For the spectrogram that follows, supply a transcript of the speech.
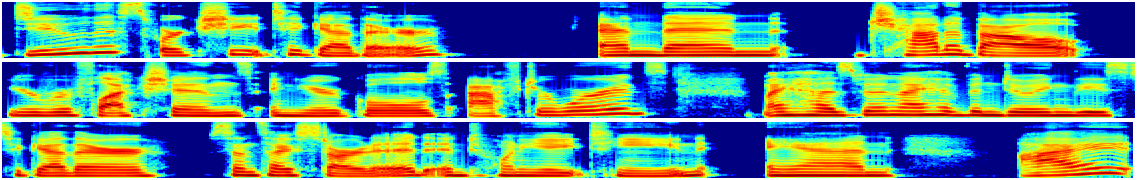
Do this worksheet together and then chat about your reflections and your goals afterwards. My husband and I have been doing these together since I started in 2018, and I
